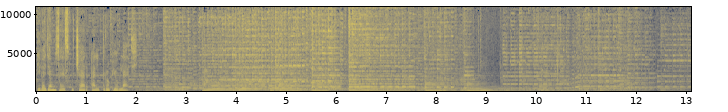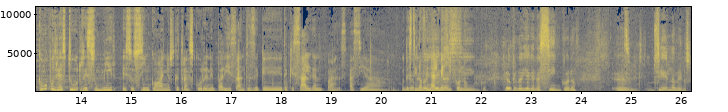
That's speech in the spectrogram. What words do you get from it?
y vayamos a escuchar al propio Vladi. Podrías tú resumir esos cinco años que transcurren en París antes de que, de que salgan hacia destino final México, ¿no? Creo que no llegan a cinco, ¿no? Eh, sí, es lo menos,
